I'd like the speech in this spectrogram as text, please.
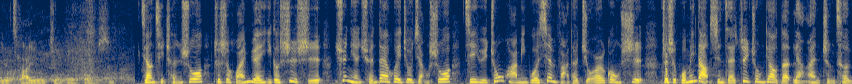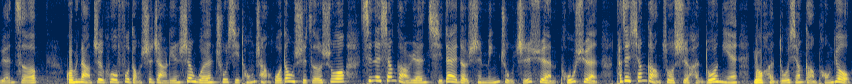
也才有九二共识。江启臣说：“这是还原一个事实。去年全代会就讲说，基于中华民国宪法的九二共识，这是国民党现在最重要的两岸政策原则。”国民党智库副董事长连胜文出席同场活动时则说：“现在香港人期待的是民主直选、普选。他在香港做事很多年，有很多香港朋友。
